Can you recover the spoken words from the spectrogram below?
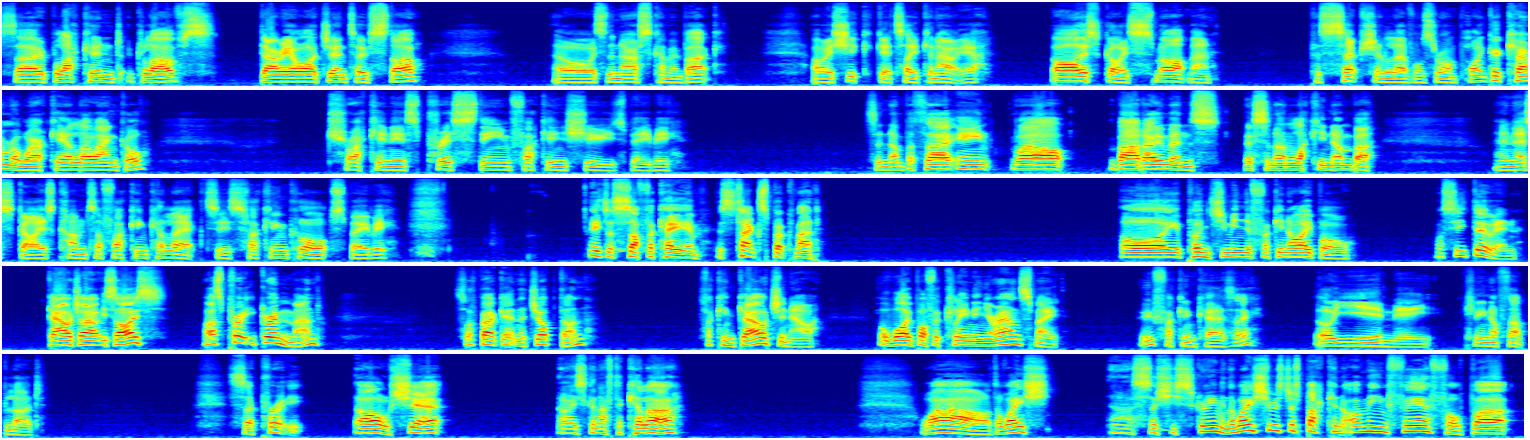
So, blackened gloves, Dario Argento style. Oh, is the nurse coming back? Oh, she could get taken out, yeah. Oh, this guy's smart, man. Perception levels are on point. Good camera work here, low angle tracking his pristine fucking shoes, baby. So number 13, well, bad omens. It's an unlucky number. And this guy's come to fucking collect his fucking corpse, baby. He just suffocate him. It's textbook, man. Oh, you punch him in the fucking eyeball. What's he doing? Gouge out his eyes? that's pretty grim, man. Talk about getting the job done. Fucking gouging now. Or why bother cleaning your hands, mate? Who fucking cares, eh? Oh yeah, mate. Clean off that blood. So pretty. Oh shit. Oh, he's gonna have to kill her. Wow, the way she. Oh, ah, so she's screaming. The way she was just backing. I mean, fearful, but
